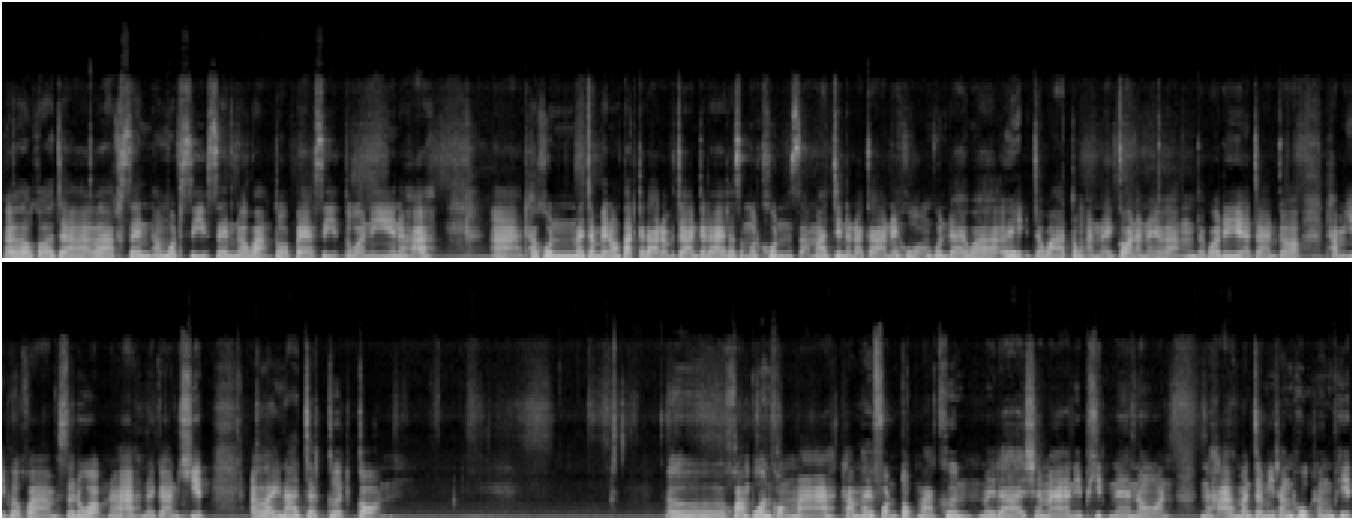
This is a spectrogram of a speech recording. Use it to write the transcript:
แล้วเราก็จะลากเส้นทั้งหมด 4 เส้นระหว่างตัวแปร 4 ตัวนี้นะคะ อ่า ถ้าคุณไม่จำเป็นต้องตัดกระดาษอาจารย์ก็ได้ ถ้าสมมติคุณสามารถจินตนาการในหัวของคุณได้ว่า เอ้ย จะวาดตรงอันไหนก่อนอันไหนหลัง แต่พอดีอาจารย์ก็ทำอย่างนี้เพื่อความสะดวกนะคะในการคิดอะไรน่าจะเกิดก่อน เออ ความอ้วนของหมาทำให้ฝนตกมากขึ้นไม่ได้ใช่ไหมอันนี้ผิดแน่นอนนะคะ มันจะมีทั้งถูกทั้งผิด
